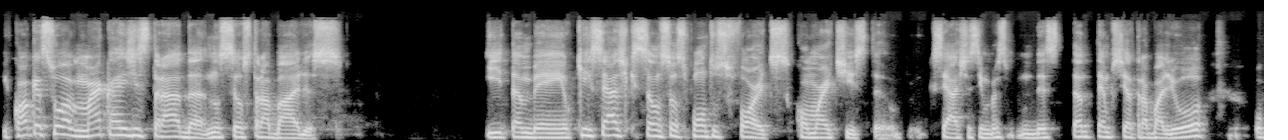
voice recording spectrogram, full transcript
E qual que é a sua marca registrada nos seus trabalhos? E também, o que você acha que são os seus pontos fortes como artista? O que você acha, assim, desse tanto tempo que você já trabalhou, o,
